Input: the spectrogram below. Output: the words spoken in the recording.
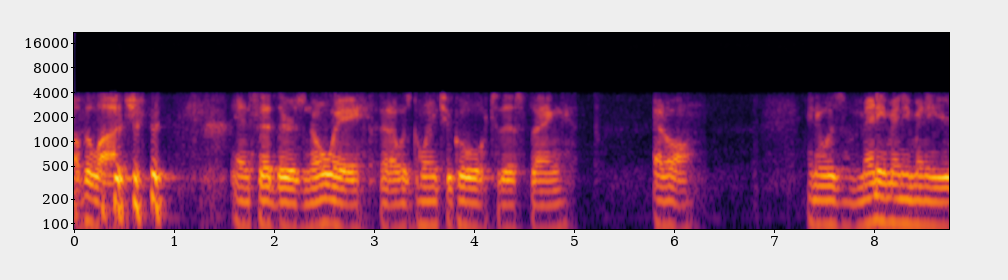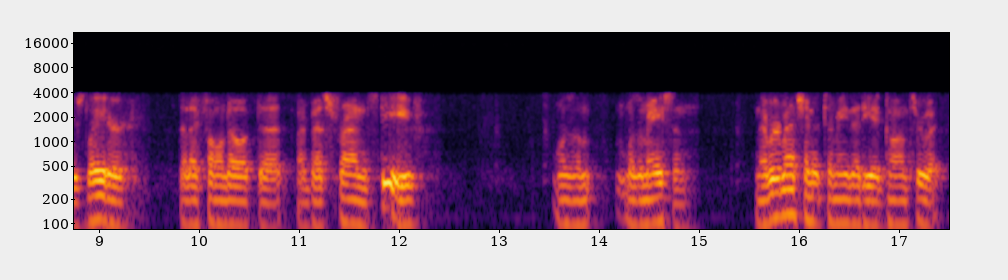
of the lodge and said there's no way that I was going to go to this thing at all. And it was many, many, many years later that I found out that my best friend Steve was a was a Mason. Never mentioned it to me that he had gone through it.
